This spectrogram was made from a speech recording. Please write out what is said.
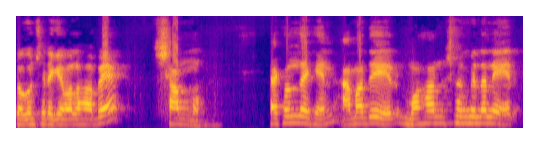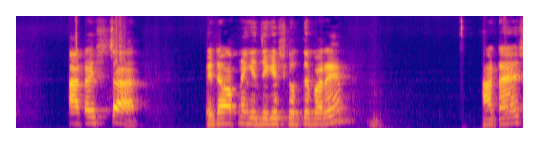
তখন সেটাকে বলা হবে সাম্য। এখন দেখেন আমাদের মহান সংবিধানের আঠাশটা এটাও আপনাকে জিজ্ঞেস করতে পারে আঠাশ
